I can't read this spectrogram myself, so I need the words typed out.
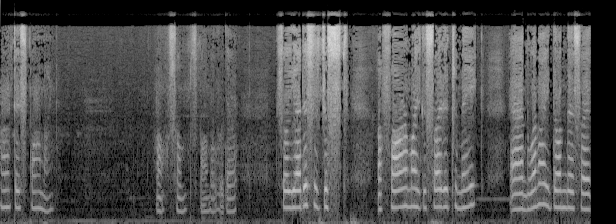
Aren't they spawning? Oh, some spawn over there. So yeah, this is just a farm I decided to make. And when I done this, I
